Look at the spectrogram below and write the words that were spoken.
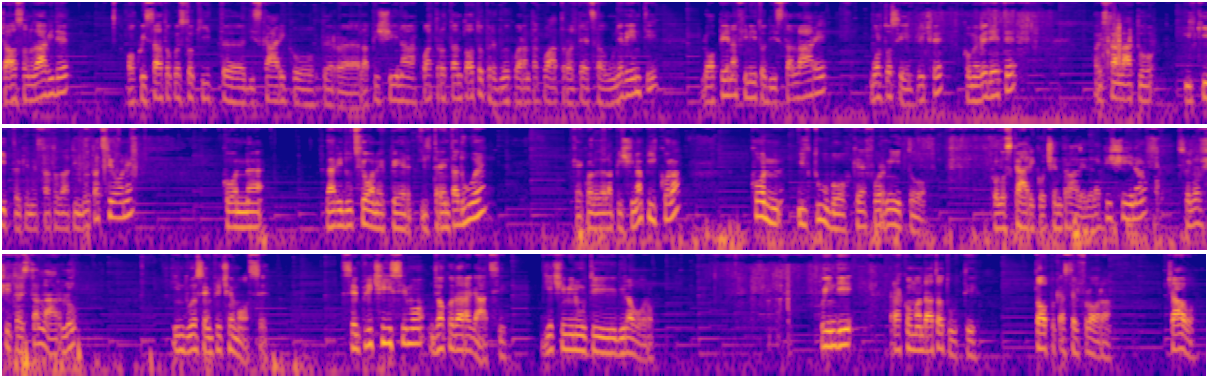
Ciao, sono Davide. Ho acquistato questo kit eh, di scarico per eh, la piscina 488 x 244 altezza 1,20. L'ho appena finito di installare, molto semplice. Come vedete ho installato il kit che mi è stato dato in dotazione con la riduzione per il 32 che è quello della piscina piccola con il tubo che è fornito con lo scarico centrale della piscina sono riuscito a installarlo in due semplici mosse. Semplicissimo gioco da ragazzi 10 minuti di lavoro. Quindi raccomandato a tutti top Castelflora. Ciao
